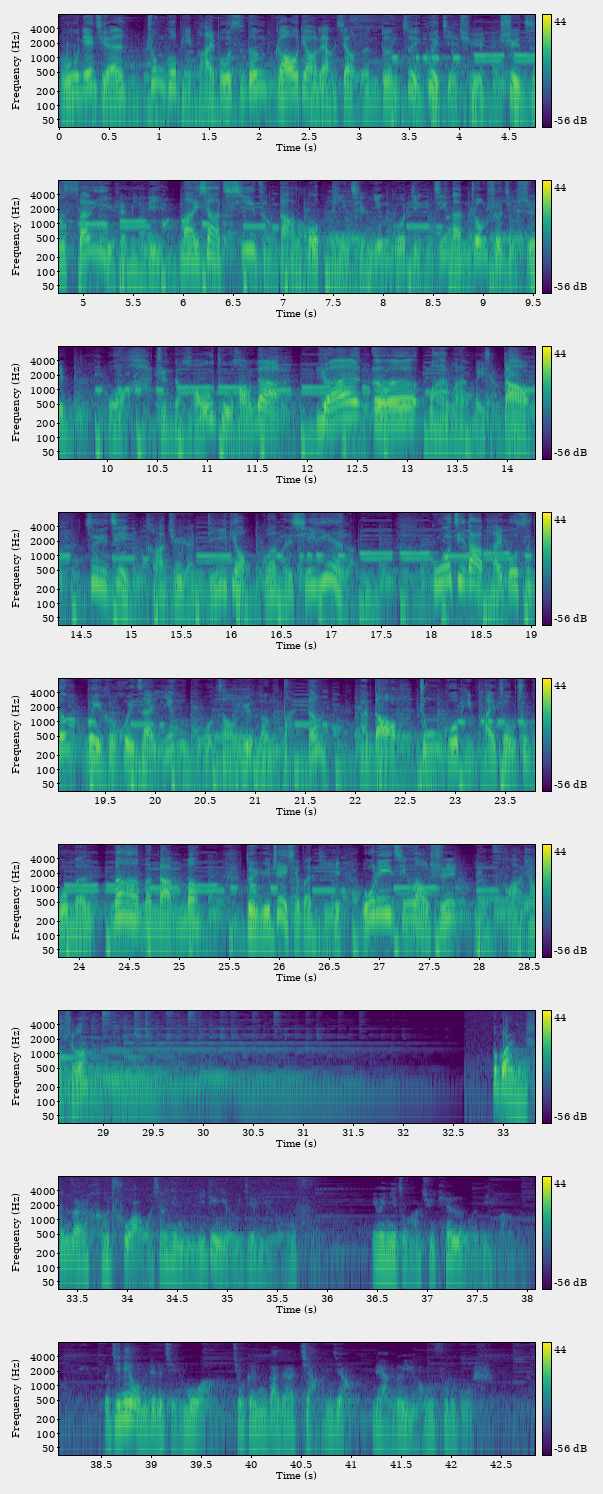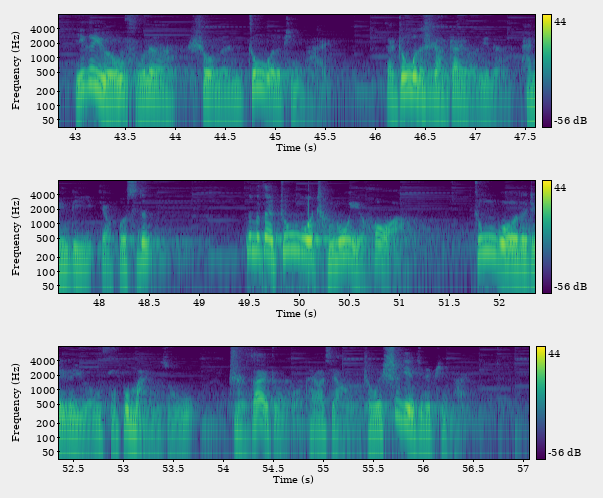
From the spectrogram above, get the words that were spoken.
五年前，中国品牌波司登高调亮相伦敦最贵街区，斥资三亿人民币买下七层大楼，聘请英国顶级男装设计师。哇，真的好土豪呢！然而，万万没想到，最近他居然低调关门歇业了。国际大牌波司登为何会在英国遭遇冷板凳？难道中国品牌走出国门那么难吗？对于这些问题，吴立琴老师有话要说。不管你身在何处啊，我相信你一定有一件羽绒服，因为你总要去天冷的地方。那今天我们这个节目啊，就跟大家讲一讲两个羽绒服的故事。一个羽绒服呢，是我们中国的品牌，在中国的市场占有率呢排名第一，叫波司登。那么在中国成功以后啊，中国的这个羽绒服不满足只在中国，他要想成为世界级的品牌，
